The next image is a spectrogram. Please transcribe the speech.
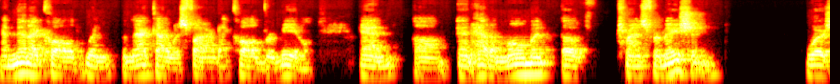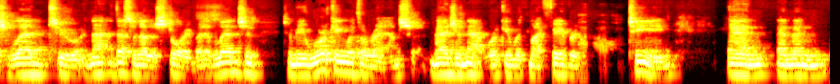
and then I called when when that guy was fired. I called Vermeil, and um, and had a moment of transformation, which led to and that, that's another story. But it led to to me working with the Rams. Imagine that working with my favorite team, and and then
